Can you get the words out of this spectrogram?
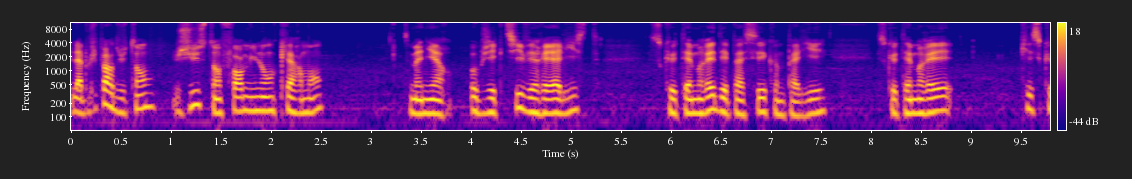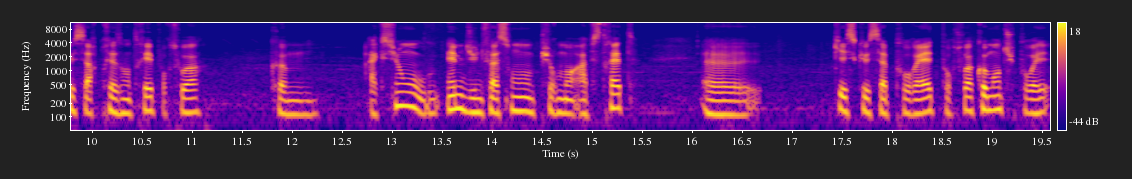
La plupart du temps, juste en formulant clairement, de manière objective et réaliste, ce que tu aimerais dépasser comme palier, ce que tu aimerais, qu'est-ce que ça représenterait pour toi comme action, ou même d'une façon purement abstraite, euh, qu'est-ce que ça pourrait être pour toi, comment tu pourrais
